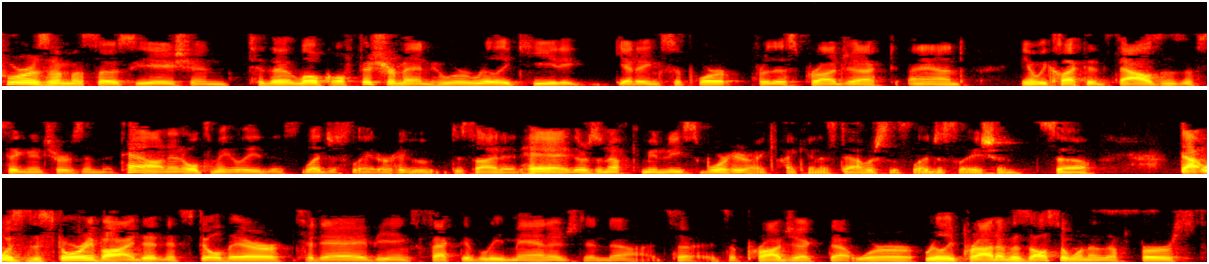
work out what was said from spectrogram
tourism association, to the local fishermen who were really key to getting support for this project and you know, we collected thousands of signatures in the town, and ultimately this legislator who decided, hey, there's enough community support here, I, I can establish this legislation. So that was the story behind it, and it's still there today, being effectively managed, and uh, it's a it's a project that we're really proud of. It's also one of the first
